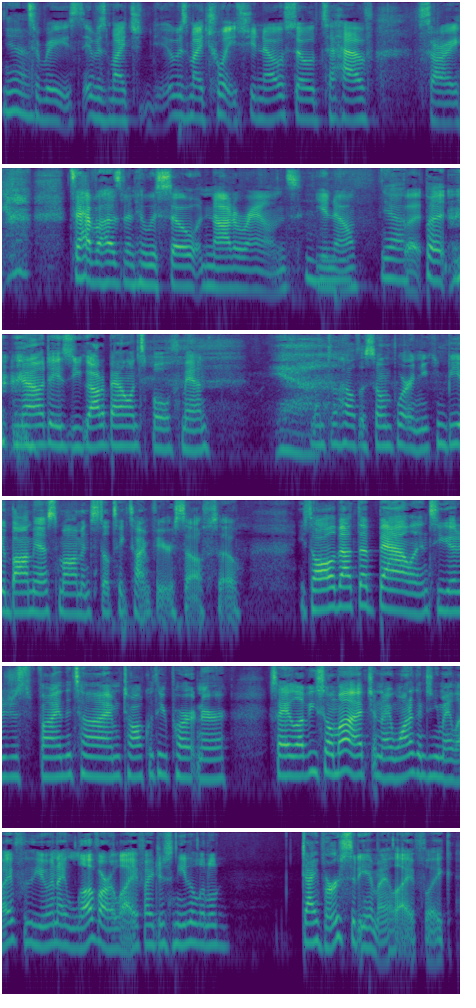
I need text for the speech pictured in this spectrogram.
Yeah, to raise. It was my ch- it was my choice, you know. So to have, sorry, to have a husband who was so not around, you mm-hmm. know. yeah. but- But, nowadays, you got to balance both, man. Yeah. Mental health is so important. You can be a bomb ass mom and still take time for yourself. So it's all about that balance. You got to just find the time, talk with your partner, say, I love you so much and I want to continue my life with you and I love our life. I just need a little diversity in my life. Like,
